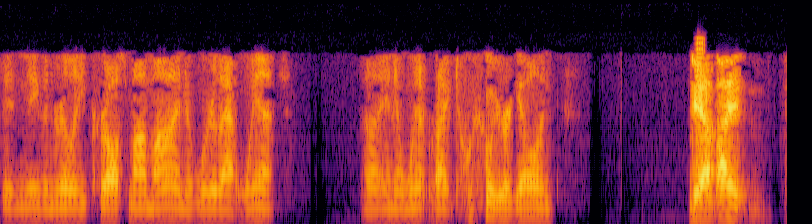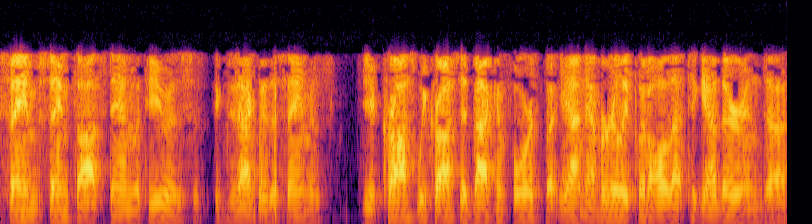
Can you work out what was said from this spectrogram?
didn't even really cross my mind of where that went, uh, and it went right to where we were going. Yeah, I same same thoughts, Dan, with you is exactly the same as you cross. We crossed it back and forth, but yeah, never really put all of that together. And uh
